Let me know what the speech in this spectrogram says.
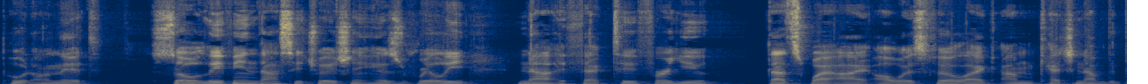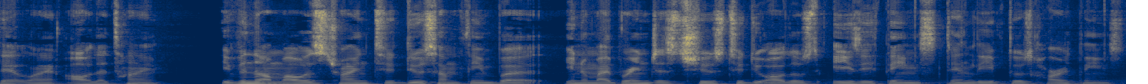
put on it. So living that situation is really not effective for you. That's why I always feel like I'm catching up the deadline all the time. Even though I'm always trying to do something, but you know, my brain just choose to do all those easy things than leave those hard things.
